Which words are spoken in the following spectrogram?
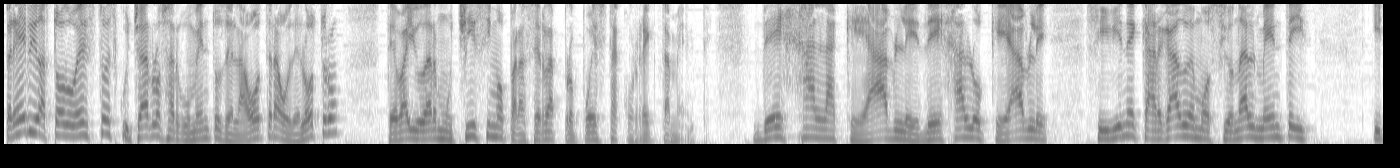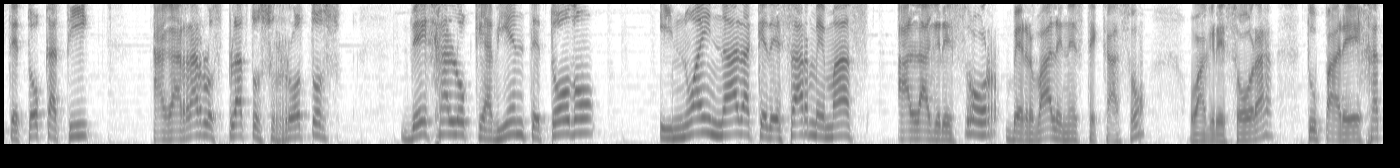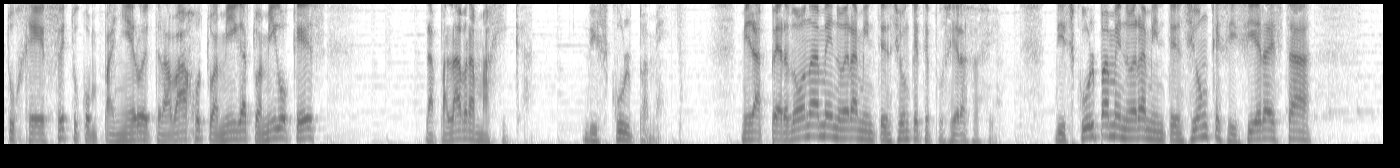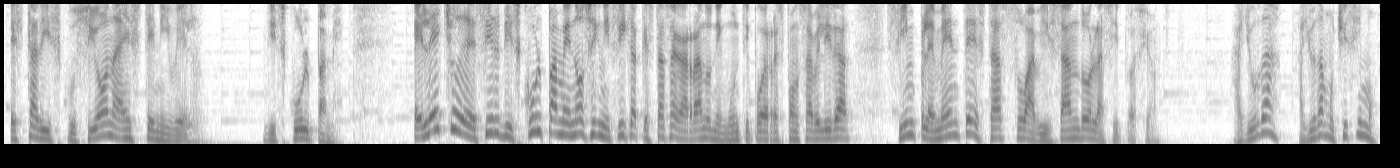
previo a todo esto, escuchar los argumentos de la otra o del otro te va a ayudar muchísimo para hacer la propuesta correctamente. Déjala que hable, déjalo que hable. Si viene cargado emocionalmente y, y te toca a ti agarrar los platos rotos, déjalo que aviente todo y no hay nada que desarme más al agresor verbal en este caso, o agresora, tu pareja, tu jefe, tu compañero de trabajo, tu amiga, tu amigo, que es la palabra mágica discúlpame. Mira, perdóname, no era mi intención que te pusieras así. Discúlpame, no era mi intención que se hiciera esta, esta discusión a este nivel. Discúlpame. El hecho de decir discúlpame no significa que estás agarrando ningún tipo de responsabilidad. Simplemente estás suavizando la situación. Ayuda, ayuda muchísimo.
